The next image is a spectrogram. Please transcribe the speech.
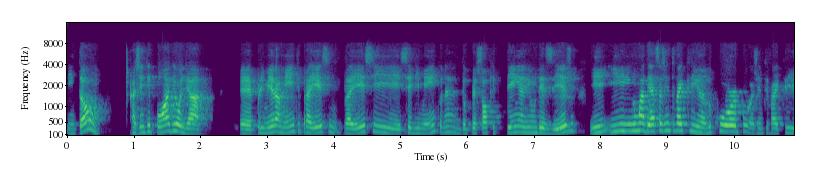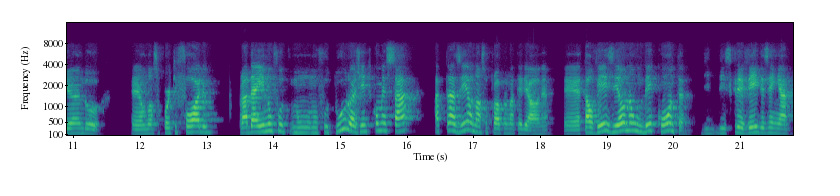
Então, a gente pode olhar é, primeiramente para esse, esse segmento, né, do pessoal que tem aí um desejo, e, e numa dessas a gente vai criando corpo, a gente vai criando é, o nosso portfólio, para daí no, no, no, futuro a gente começar a trazer o nosso próprio material, né? É, talvez eu não dê conta de, de, escrever e desenhar.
